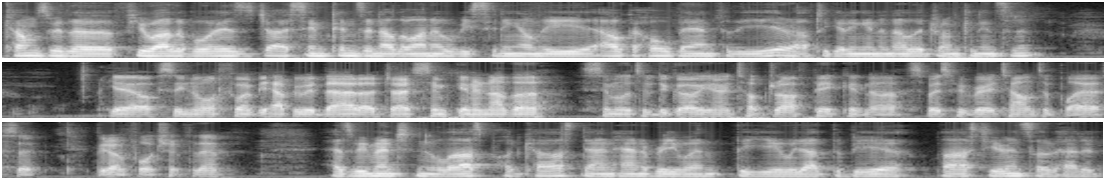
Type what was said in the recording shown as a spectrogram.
Comes with a few other boys. Jy Simpkins, another one who will be sitting on the alcohol ban for the year after getting in another drunken incident. Yeah, obviously North won't be happy with that. Uh, Jy Simpkin, another similar to De Go, you know, top draft pick and uh, supposed to be a very talented player, so a bit unfortunate for them. As we mentioned in the last podcast, Dan Hannebery went the year without the beer last year and sort of had a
